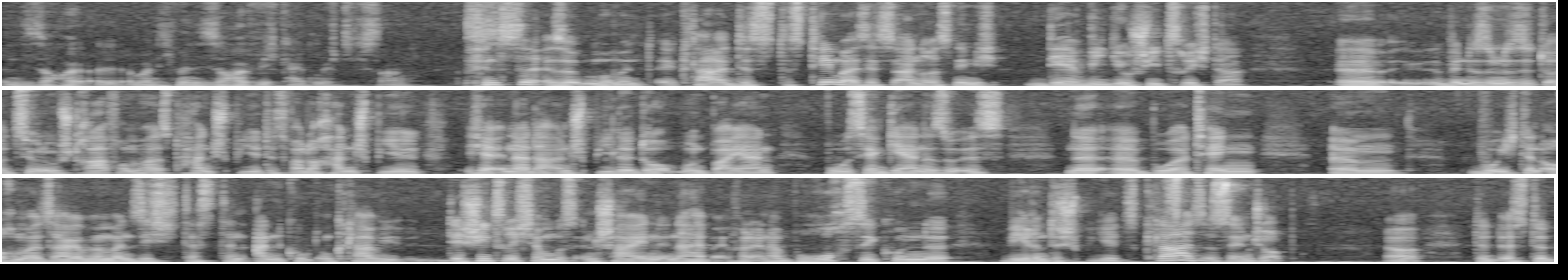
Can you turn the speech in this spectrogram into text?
in dieser, aber nicht mehr in dieser Häufigkeit, möchte ich sagen. Findest du, also Moment, äh, klar, das, das Thema ist jetzt ein anderes, nämlich der Videoschiedsrichter äh, wenn du so eine Situation im Strafraum hast, Handspiel, das war doch Handspiel. Ich erinnere da an Spiele Dortmund Bayern, wo es ja gerne so ist, ne, äh, Boateng, ähm, wo ich dann auch immer sage, wenn man sich das dann anguckt und klar, wie, der Schiedsrichter muss entscheiden innerhalb von einer Bruchsekunde während des Spiels. Klar, es ist sein Job. Ja, das ist, das,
